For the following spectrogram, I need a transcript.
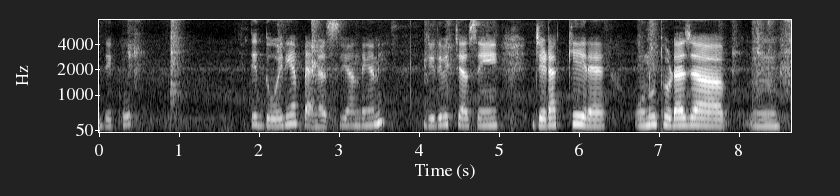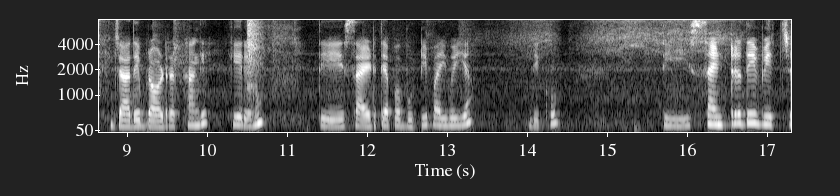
ਦੇਖੋ। ਤੇ ਦੋ ਇਹਦੀਆਂ ਪੈਨਲਸ ਜਾਂਦੀਆਂ ਨੇ, ਜਿਹਦੇ ਵਿੱਚ ਅਸੀਂ ਜਿਹੜਾ ਘੇਰਾ ਹੈ, ਉਹਨੂੰ ਥੋੜਾ ਜਿਹਾ ਜ਼ਿਆਦਾ ਬ੍ਰੌਡ ਰੱਖਾਂਗੇ ਘੇਰੇ ਨੂੰ। ਤੇ ਸਾਈਡ ਤੇ ਆਪਾਂ ਬੂਟੀ ਪਾਈ ਹੋਈ ਆ। ਦੇਖੋ। ਤੇ ਸੈਂਟਰ ਦੇ ਵਿੱਚ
